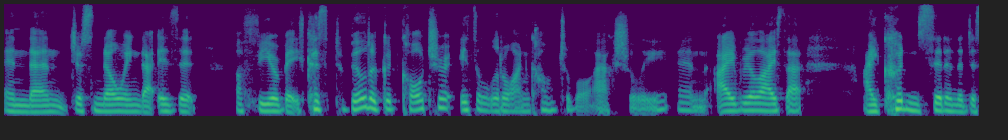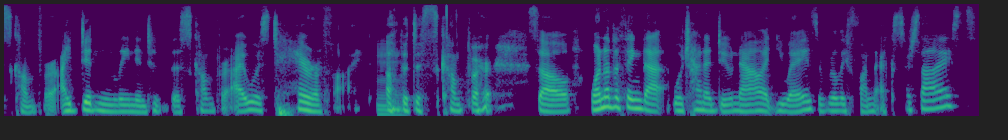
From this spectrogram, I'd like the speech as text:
And then just knowing that is it a fear based? Because to build a good culture, it's a little uncomfortable, actually. And I realized that I couldn't sit in the discomfort. I didn't lean into the discomfort. I was terrified Mm. of the discomfort. So, one of the things that we're trying to do now at UA is a really fun exercise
